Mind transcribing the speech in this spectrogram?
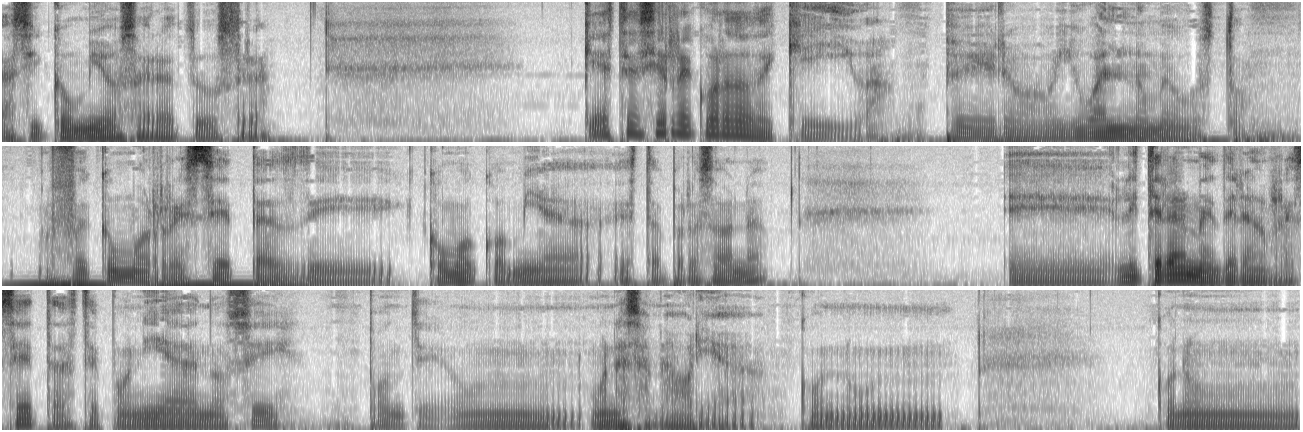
Así comió Zaratustra. Que este sí recuerdo de qué iba, pero igual no me gustó. Fue como recetas de cómo comía esta persona. Eh, literalmente eran recetas, te ponía, no sé, ponte una zanahoria con un con un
